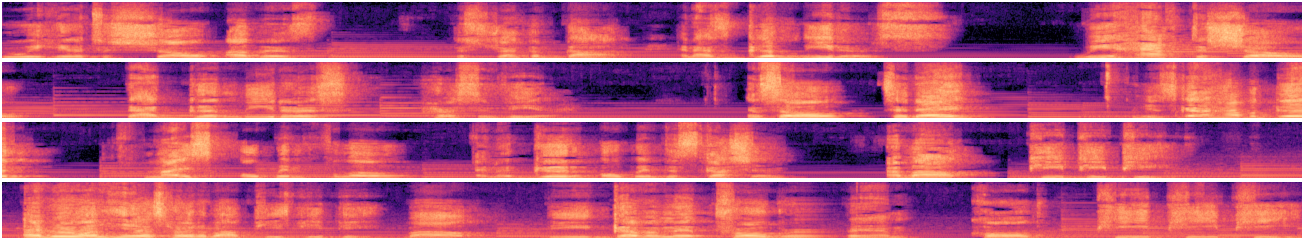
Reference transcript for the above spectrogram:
We were here to show others the strength of God. And as good leaders, we have to show that good leaders persevere. And so today, we're just going to have a good, nice open flow and a good open discussion about PPP. Everyone here has heard about PPP, about the government program called PPP.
